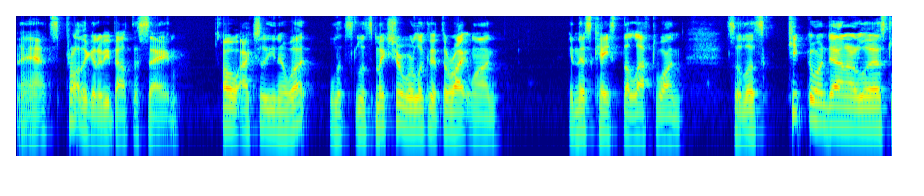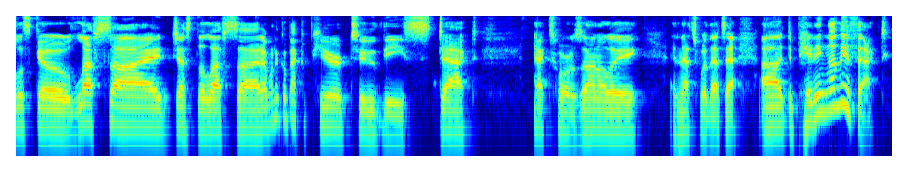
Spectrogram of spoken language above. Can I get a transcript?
Yeah, it's probably going to be about the same. Oh, actually, you know what? Let's let's make sure we're looking at the right one. In this case, the left one. So let's keep going down our list. Let's go left side, just the left side. I want to go back up here to the stacked X horizontally, and that's where that's at. Uh, depending on the effect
